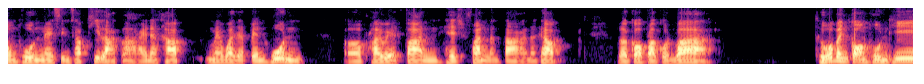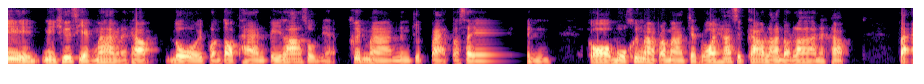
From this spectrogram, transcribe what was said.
ลงทุนในสินทรัพย์ที่หลากหลายนะครับ ไม่ว่าจะเป็นหุ้นเอ่อ private fund hedge fund ต่างๆนะครับ แล้วก็ปรากฏว่า ถือว่าเป็นกองทุนที่มีชื่อเสียงมากนะครับ โดยผลตอบแทนปีล่าสุดเนี่ยขึ้นมา 1.8% ก็บวกขึ้นมาประมาณ 759 ล้านดอลลาร์นะครับ แต่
